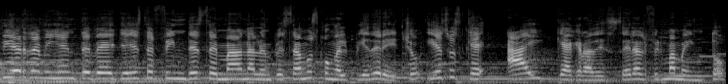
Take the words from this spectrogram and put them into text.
Viernes, mi gente bella. Y este fin de semana lo empezamos con el pie derecho. Y eso es que hay que agradecer al firmamento,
